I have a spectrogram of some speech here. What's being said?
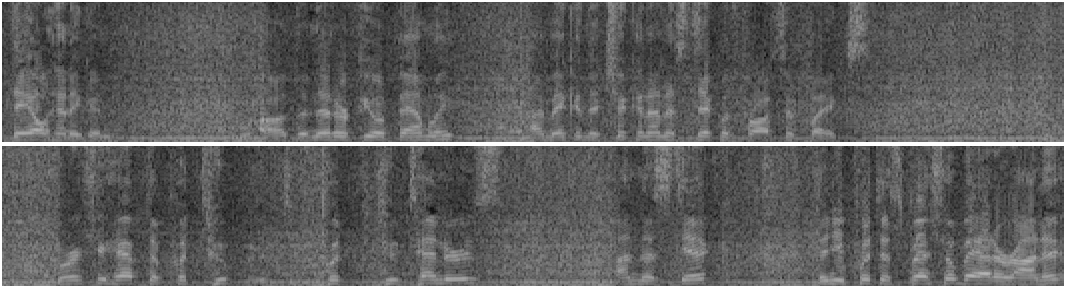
Dale Hennigan, uh, the Netterfield family. I'm making the chicken on a stick with frosted flakes. First, you have to put two put two tenders on the stick. Then you put the special batter on it.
